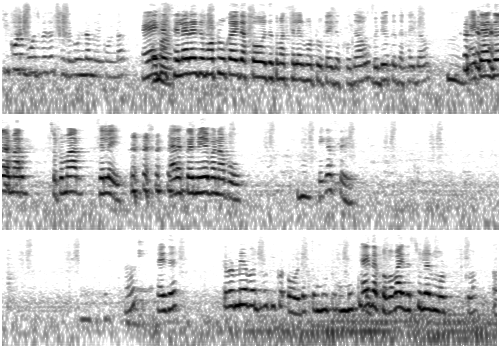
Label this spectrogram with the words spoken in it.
কি করে বুঝবে যে ছেলে কোনটা মেয়ে কোনটা? এই যে ছেলের এই যে মোটুকাই দেখো যে তোমার ছেলের মোটুকাই দেখো দাও ভিডিওতে দেখাই দাও। এটা যে আমার ছোট মার ছেলে আর একটা মেয়ে বানাবো। ঠিক আছে? হ্যাঁ? এই যে। এবার মেয়ে বাঁধবো কি করে? ও এটা তো মুটু মুখ এই দেখো বাবা এই যে চুলের মোট ও,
